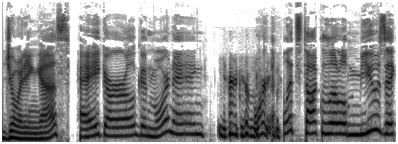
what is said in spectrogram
joining us. Hey, girl. Good morning. Good morning. Let's talk a little music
